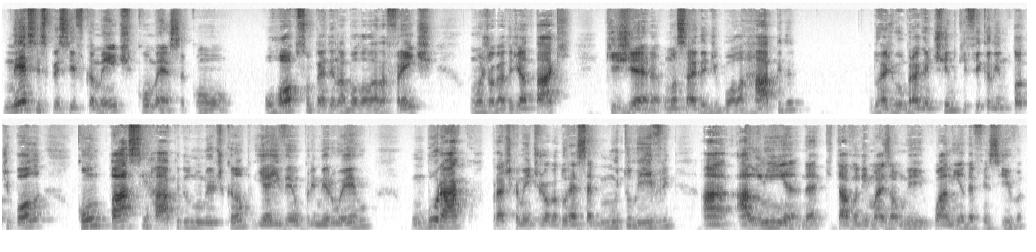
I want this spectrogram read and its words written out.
Nesse especificamente, começa com o Robson perdendo a bola lá na frente, uma jogada de ataque, que gera uma saída de bola rápida do Red Bull Bragantino, que fica ali no toque de bola, com um passe rápido no meio de campo, e aí vem o primeiro erro, um buraco, praticamente o jogador recebe muito livre, a, a linha, né, que estava ali mais ao meio, com a linha defensiva,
